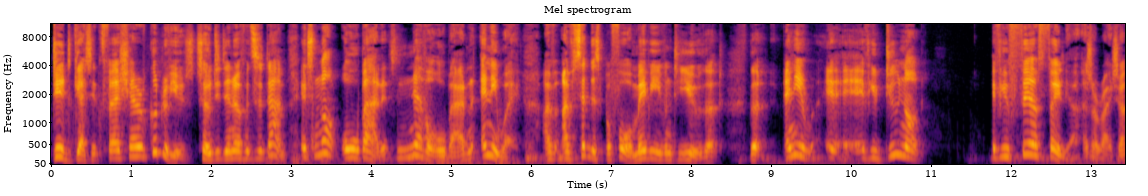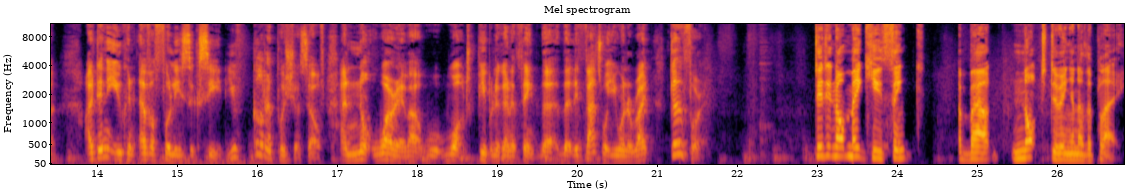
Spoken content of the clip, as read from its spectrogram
did get its fair share of good reviews. So did Dinner with Saddam. It's not all bad. It's never all bad. And anyway, I've I've said this before, maybe even to you that that any if you do not if you fear failure as a writer, I don't think you can ever fully succeed. You've got to push yourself and not worry about what people are going to think. That, that if that's what you want to write, go for it. Did it not make you think about not doing another play?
